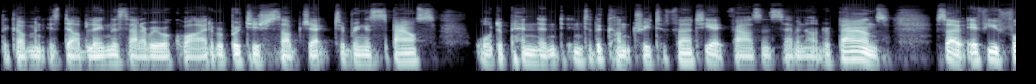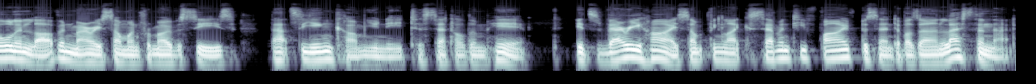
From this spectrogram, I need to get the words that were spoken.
The government is doubling the salary required of a British subject to bring a spouse or dependent into the country to £38,700. So if you fall in love and marry someone from overseas, that's the income you need to settle them here. It's very high, something like 75% of us earn less than that.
